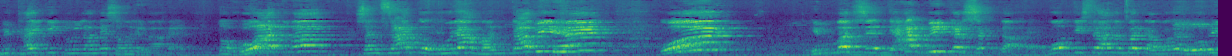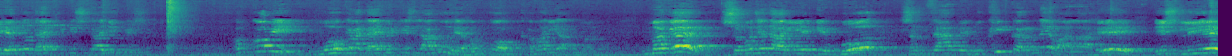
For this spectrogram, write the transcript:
मिठाई की तुलना में समझना है। तो वो आत्मा संसार को बुरा मानता भी है और हिम्मत से त्याग भी कर सकता है। वो तीसरा नंबर का, मगर वो भी है तो डायबिटीज़ का ही पेशेंट हमको भी मोह का डायबिटीज़ लागू है हमको हम, हमारी आत्मा मगर समझदारी है कि वो संसार में दुखी करने वाला है इसलिए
